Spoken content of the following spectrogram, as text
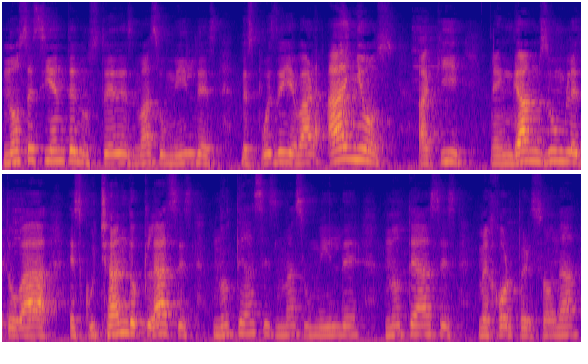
¿No se sienten ustedes más humildes después de llevar años aquí en Gamzum Letová, escuchando clases? ¿No te haces más humilde? ¿No te haces mejor persona?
